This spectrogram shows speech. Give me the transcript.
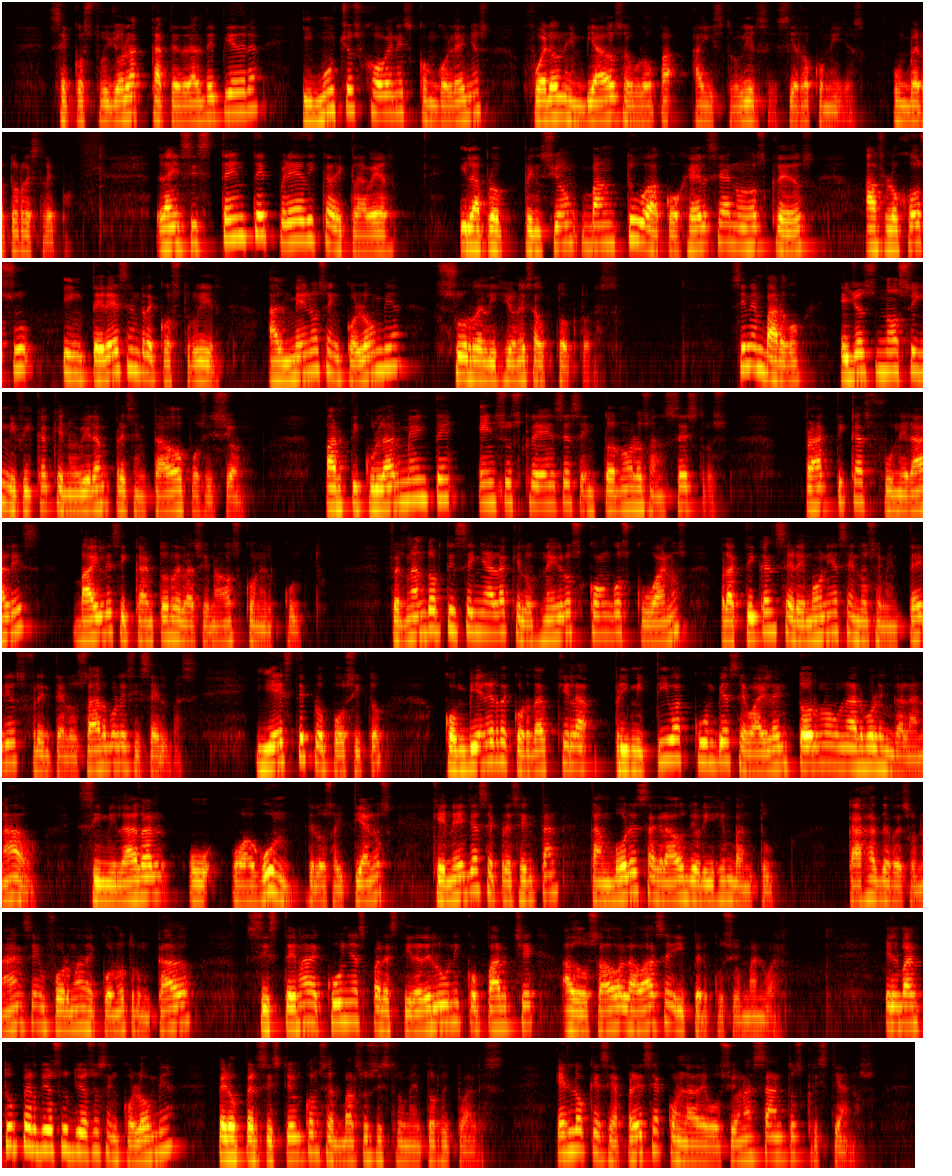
Se construyó la Catedral de Piedra y muchos jóvenes congoleños fueron enviados a Europa a instruirse. Cierro comillas. Humberto Restrepo. La insistente prédica de Claver y la propensión Bantú a acogerse a nuevos credos aflojó su interés en reconstruir, al menos en Colombia, sus religiones autóctonas. Sin embargo, ellos no significa que no hubieran presentado oposición, particularmente en sus creencias en torno a los ancestros, prácticas funerales, bailes y cantos relacionados con el culto. Fernando Ortiz señala que los negros congos cubanos practican ceremonias en los cementerios frente a los árboles y selvas, y este propósito conviene recordar que la primitiva cumbia se baila en torno a un árbol engalanado, similar al oagún de los haitianos, que en ella se presentan tambores sagrados de origen bantú, cajas de resonancia en forma de cono truncado, sistema de cuñas para estirar el único parche adosado a la base y percusión manual. El bantú perdió sus dioses en Colombia, pero persistió en conservar sus instrumentos rituales es lo que se aprecia con la devoción a santos cristianos,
